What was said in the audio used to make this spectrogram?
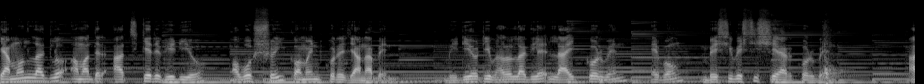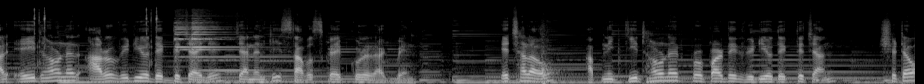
কেমন লাগল আমাদের আজকের ভিডিও অবশ্যই কমেন্ট করে জানাবেন। ভিডিওটি ভালো লাগলে লাইক করবেন এবং বেশি বেশি শেয়ার করবেন। আর এই ধরনের আরও ভিডিও দেখতে চাইলে চ্যানেলটি সাবস্ক্রাইব করে রাখবেন। এছাড়াও, আপনি কী ধরনের প্রপার্টির ভিডিও দেখতে চান, সেটাও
